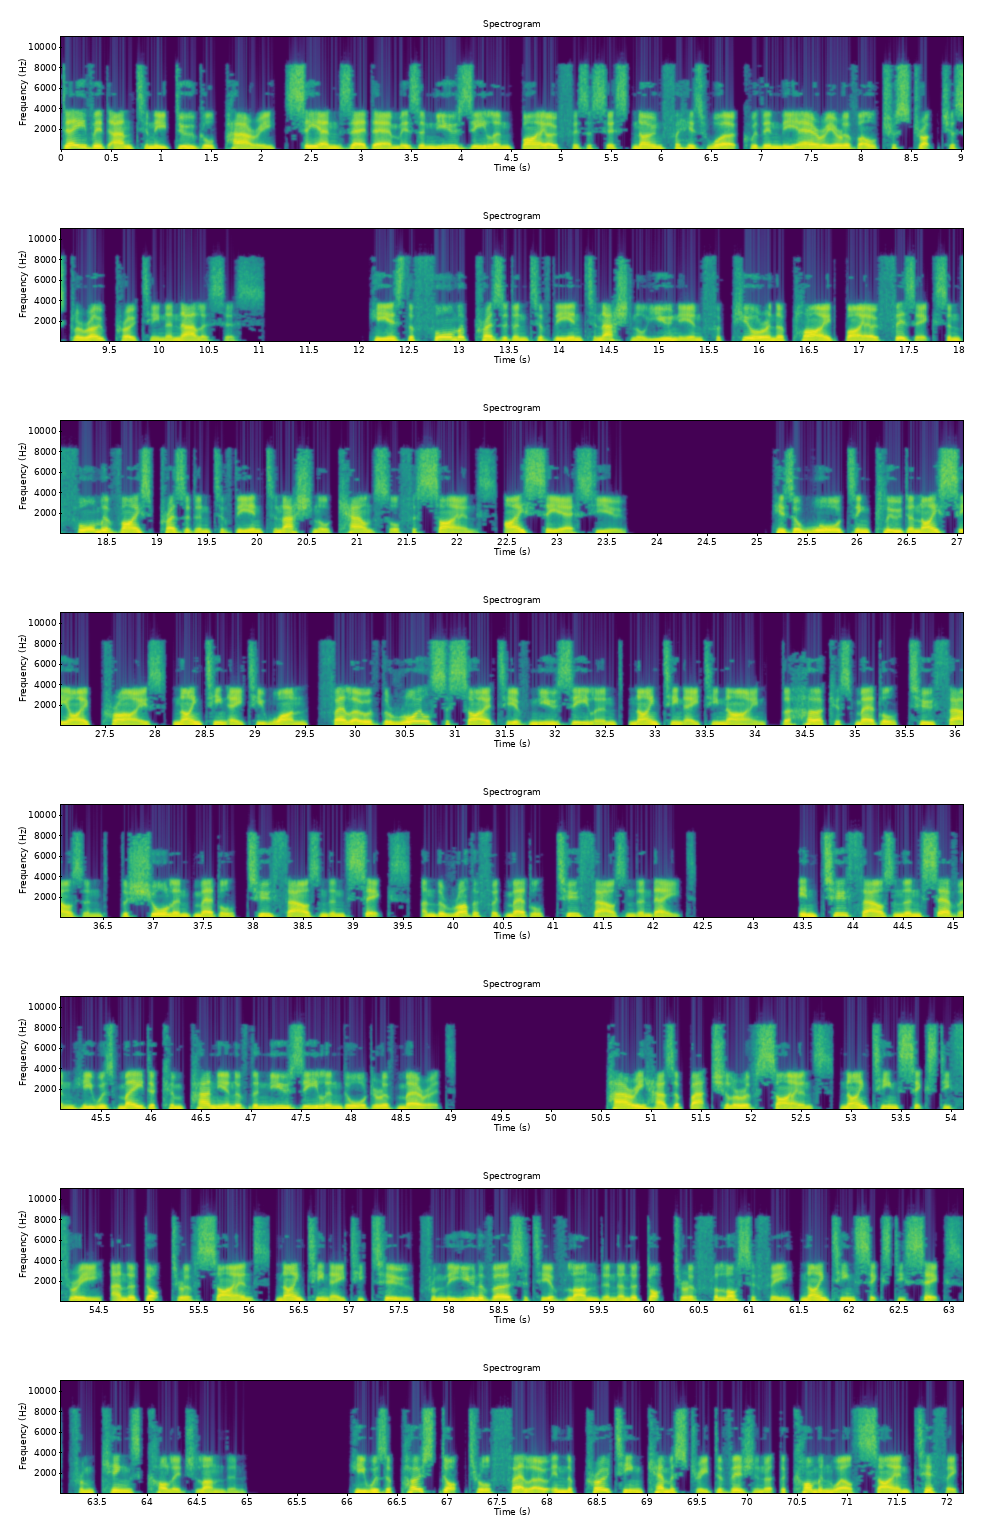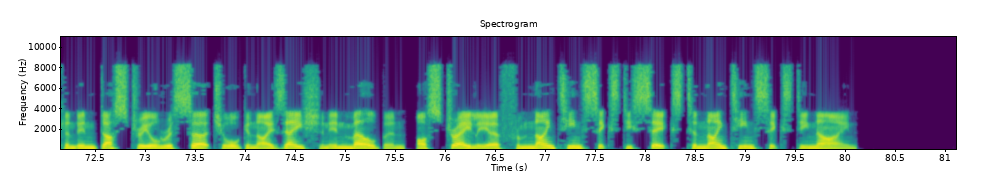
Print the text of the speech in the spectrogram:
David Anthony Dougal Parry, CNZM is a New Zealand biophysicist known for his work within the area of ultrastructure scleroprotein analysis. He is the former president of the International Union for Pure and Applied Biophysics and former vice president of the International Council for Science ICSU. His awards include an ICI Prize 1981, Fellow of the Royal Society of New Zealand 1989, the Hercus Medal 2000, the Shortland Medal 2006, and the Rutherford Medal 2008. In 2007 he was made a Companion of the New Zealand Order of Merit. Parry has a Bachelor of Science 1963 and a Doctor of Science 1982 from the University of London and a Doctor of Philosophy 1966 from King's College London. He was a postdoctoral fellow in the Protein Chemistry Division at the Commonwealth Scientific and Industrial Research Organisation in Melbourne, Australia from 1966 to 1969.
